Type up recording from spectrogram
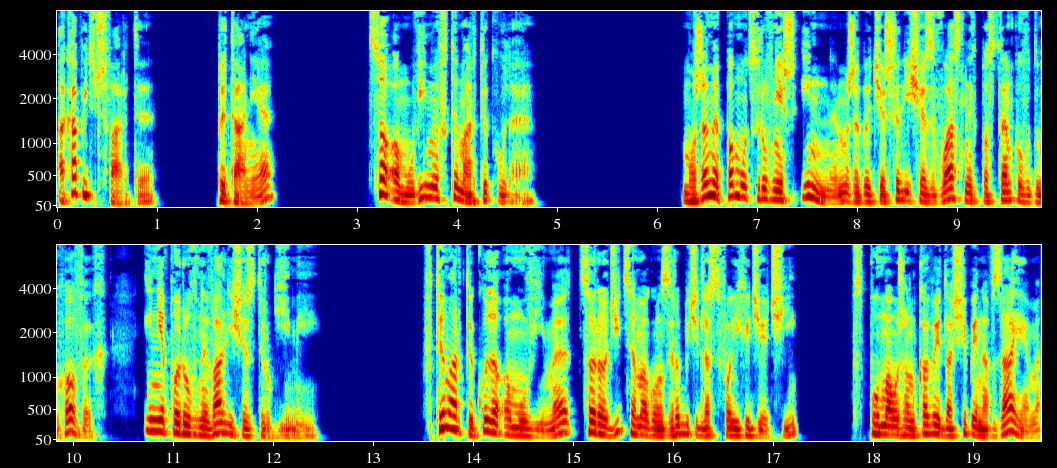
Akapit czwarty. Pytanie: Co omówimy w tym artykule? Możemy pomóc również innym, żeby cieszyli się z własnych postępów duchowych i nie porównywali się z drugimi. W tym artykule omówimy, co rodzice mogą zrobić dla swoich dzieci, współmałżonkowie dla siebie nawzajem,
